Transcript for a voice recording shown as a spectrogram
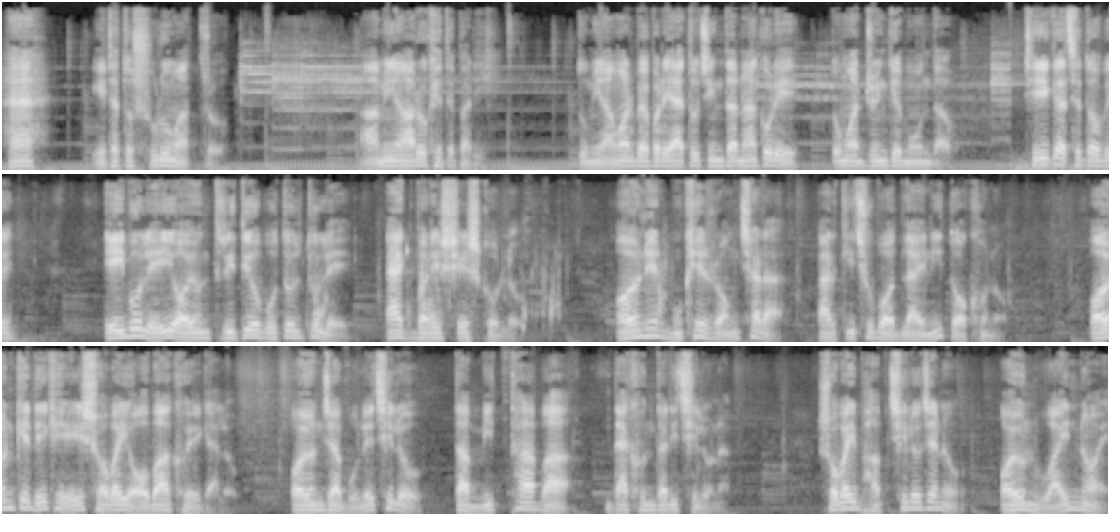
হ্যাঁ এটা তো শুরু মাত্র আমি আরও খেতে পারি। তুমি আমার ব্যাপারে এত চিন্তা না করে তোমার ড্রিঙ্কে মন দাও। ঠিক আছে তবে। এই বলেই অয়ন তৃতীয় বোতল তুলে একবারে শেষ করল। অয়নের মুখের রং ছাড়া আর কিছু বদলায়নি তখনও। অয়নকে দেখে সবাই অবাক হয়ে গেল। অয়ন যা বলেছিল তা মিথ্যা বা দেখনদারি ছিল না। সবাই ভাবছিল যেন অয়ন ওয়াইন নয়,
